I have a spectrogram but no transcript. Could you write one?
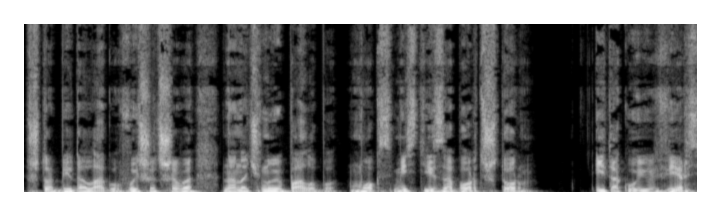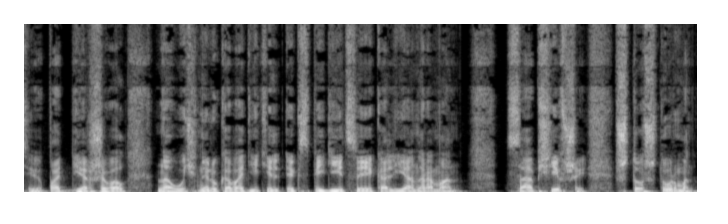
что бедолагу, вышедшего на ночную палубу, мог смести за борт шторм. И такую версию поддерживал научный руководитель экспедиции Кальян Роман, сообщивший, что штурман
